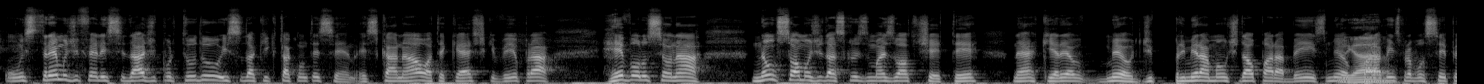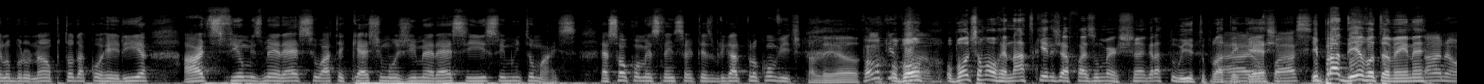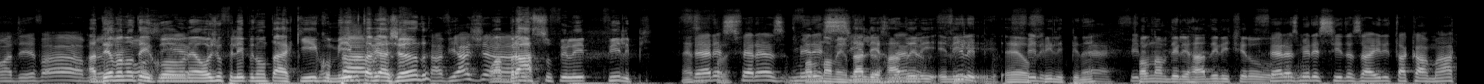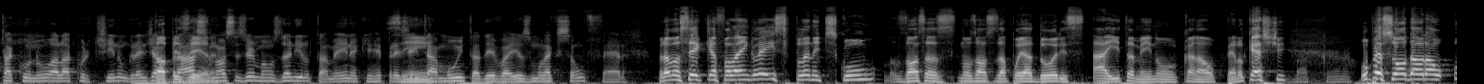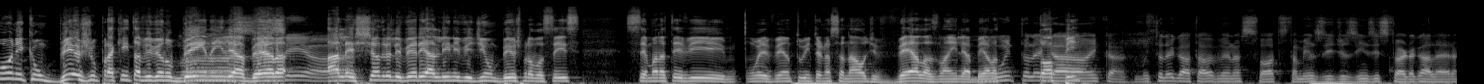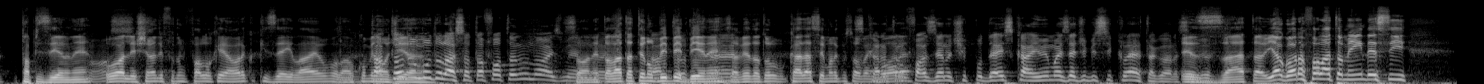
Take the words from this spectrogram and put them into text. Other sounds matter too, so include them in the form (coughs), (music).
um extremo de felicidade por tudo isso daqui que tá acontecendo. Esse canal, a TCast, que veio pra revolucionar não só Mogi das Cruzes, mas o Alto Tietê, né? Queria, meu, de primeira mão te dar o parabéns. Meu, Obrigado. parabéns pra você pelo Brunão, por toda a correria. A Artes Filmes merece, o ATCast Mogi merece isso e muito mais. É só o começo, tenho certeza. Obrigado pelo convite. Valeu. Vamos que o bom, vamos. O bom de chamar o Renato que ele já faz um merchan gratuito pro Ah, ATCast. faço. e pra Deva também, né? Ah, não, a Deva. a Deva não tem como, né? Hoje o Felipe não tá aqui comigo, tá, mas viajando. Tá viajando. Um abraço, Felipe. Felipe. Né, Férias, férias fala. merecidas. Fala o nome dele errado, né, ele. ele Felipe. É, o Felipe. Né? É. Fala o nome dele errado, ele tirou. Férias merecidas aí, ele tá Tacamá, Tacunua lá curtindo. Um grande Topzera. abraço. Nossos irmãos Danilo também, né? Que representa Sim. muito a Deva aí. Os moleques são fera. Pra você que quer falar inglês, Planet School, os nossas, nos nossos apoiadores aí também no canal Pé no Cast. Bacana. O pessoal da Oral Única, um beijo pra quem tá vivendo bem na Nossa Ilhabela. Senhora. Alexandre Oliveira e Aline Vidinho, um beijo pra vocês. Semana teve um evento internacional de velas lá em Ilhabela. Muito legal, Top. hein, cara. Muito legal. Tava vendo as fotos, também os videozinhos e story da galera. Topzera, né? Nossa. O Alexandre falou que a hora que eu quiser ir lá, eu vou lá. Vou combinar Tá um todo dia. mundo lá, só tá faltando nós mesmo. Só, né? né? Tá lá, tá tendo um Tá BBB, todo- né? é. Tá vendo? Todo- cada semana que o pessoal Os vai caras embora. estão fazendo tipo 10 km, mas é de bicicleta agora. Você viu? Exato. E agora falar também desse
